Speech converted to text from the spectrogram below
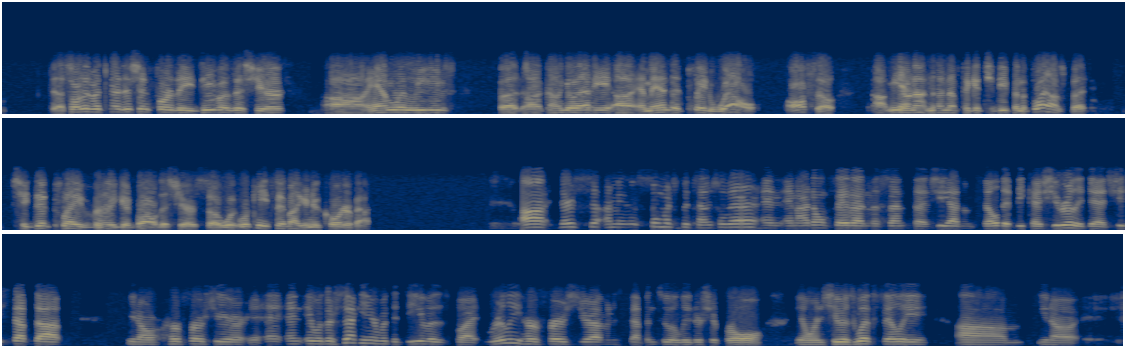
sort of a transition for the Divas this year. Uh, Hamlin leaves, but uh, Congoletti, uh, Amanda played well also. Um, you Yeah. know, not, not enough to get you deep in the playoffs, but she did play very good ball this year. So, what, what can you say about your new quarterback? Uh, there's, so, I mean, there's so much potential there, and and I don't say that in the sense that she hasn't filled it because she really did. She stepped up, you know, her first year, and, and it was her second year with the Divas, but really her first year having to step into a leadership role. You know, when she was with Philly, um, you know,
